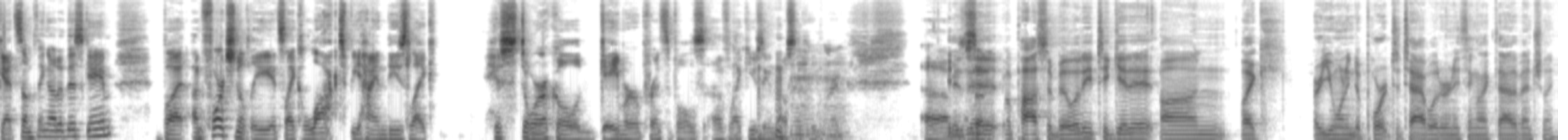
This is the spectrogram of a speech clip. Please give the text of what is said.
get something out of this game. But unfortunately, it's like locked behind these like historical gamer principles of like using mouse and keyboard. Um, Is so it a possibility to get it on like? Are you wanting to port to tablet or anything like that eventually?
